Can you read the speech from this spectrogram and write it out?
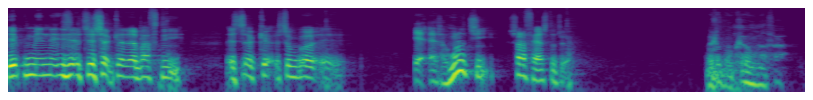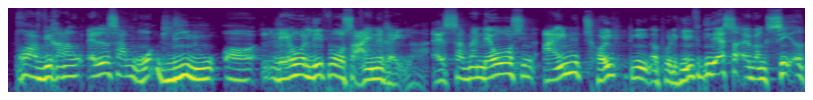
Ja, men det, det, er bare fordi... Så, så, øh, ja, altså 110, så er der færrest, der dør. Men du må køre 140. Prøv at, vi render jo alle sammen rundt lige nu og laver lidt vores egne regler. Altså, man laver sine egne tolkninger på det hele, fordi det er så avanceret.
